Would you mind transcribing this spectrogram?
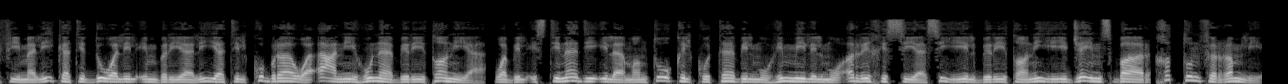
في مليكة الدول الإمبريالية الكبرى وأعني هنا بريطانيا، وبالاستناد إلى منطوق الكتاب المهم المهم للمؤرخ السياسي البريطاني جيمس بار خط في الرمل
